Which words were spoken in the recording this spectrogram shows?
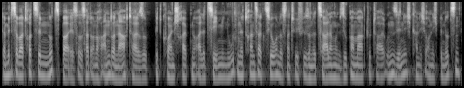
Damit es aber trotzdem nutzbar ist. Also es hat auch noch andere Nachteile. Also Bitcoin schreibt nur alle zehn Minuten eine Transaktion. Das ist natürlich für so eine Zahlung im Supermarkt total unsinnig, kann ich auch nicht benutzen.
